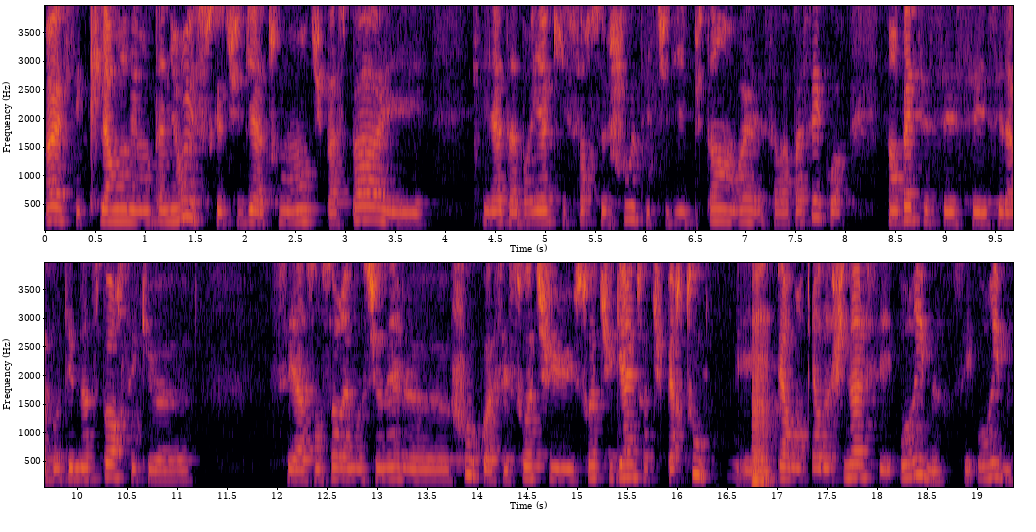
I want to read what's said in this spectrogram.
Ouais, c'est clairement des montagnes russes parce que tu dis à tout moment tu passes pas et, et là t'as Bria qui sort ce shoot et tu dis putain ouais ça va passer quoi. En fait c'est- la beauté de notre sport, c'est que c'est ascenseur émotionnel euh, fou quoi. C'est soit tu, soit tu gagnes, soit tu perds tout. Et Mm. perdre en quart de finale c'est horrible, c'est horrible.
